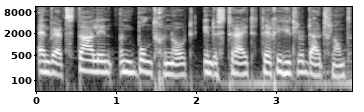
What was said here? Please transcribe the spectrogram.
en werd Stalin een bondgenoot in de strijd tegen Hitler-Duitsland.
